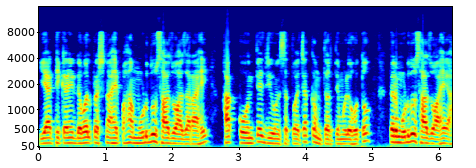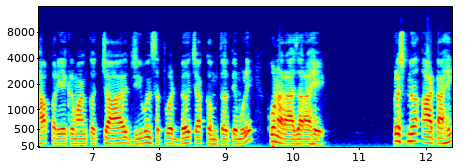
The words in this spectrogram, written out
या ठिकाणी डबल प्रश्न आहे. पहा मुडदूस हा जो आजार आहे. हा कोणत्या जीवनसत्वाच्या कमतरतेमुळे होतो? तर मुडदूस हा जो आहे. हा पर्याय क्रमांक चार जीवनसत्व ड च्या कमतरतेमुळे होणारा आजार आहे. प्रश्न आठ आहे.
